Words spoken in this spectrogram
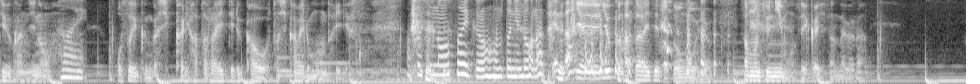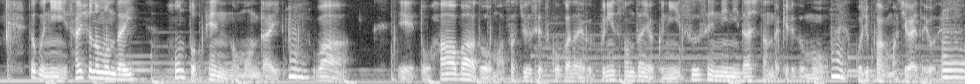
っていう感じの、はい。遅いくんがしっかり働いてる顔を確かめる問題です。私の遅いくん本当にどうなってんだ？いやいや、よく働いてたと思うよ。3問中2問正解したんだから。特に最初の問題、本とペンの問題は、えっ、と、ハーバード、マサチューセッツ工科大学、プリンストン大学に数千人に出したんだけれども、はい50%が間違えたようです。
